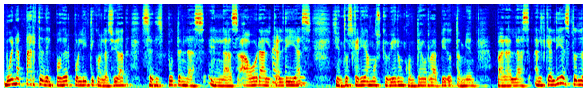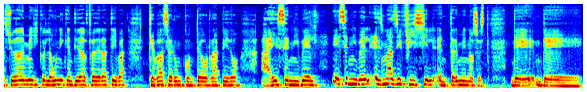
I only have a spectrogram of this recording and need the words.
Buena parte del poder político en la ciudad se disputa en las, en las ahora alcaldías y entonces queríamos que hubiera un conteo rápido también para las alcaldías. Entonces la Ciudad de México es la única entidad federativa que va a hacer un conteo rápido a ese nivel. Ese nivel es más difícil en términos de, de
